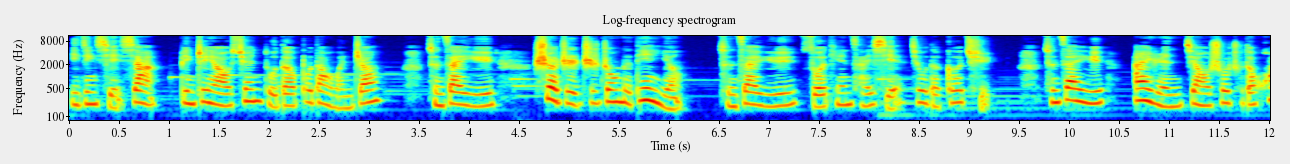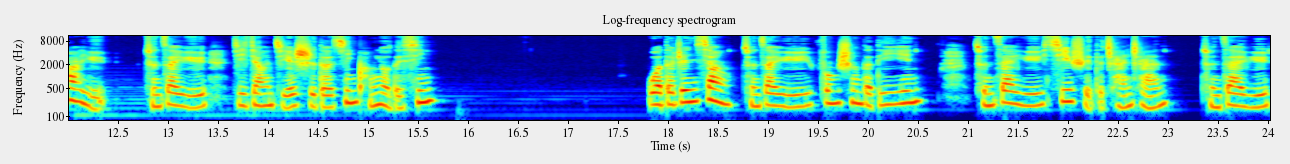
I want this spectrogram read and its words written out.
已经写下并正要宣读的布道文章，存在于设置之中的电影，存在于昨天才写就的歌曲，存在于爱人将要说出的话语，存在于即将结识的新朋友的心。我的真相存在于风声的低音，存在于溪水的潺潺，存在于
